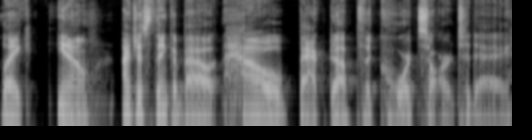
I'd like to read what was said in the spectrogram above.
Like you know i just think about how backed up the courts are today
